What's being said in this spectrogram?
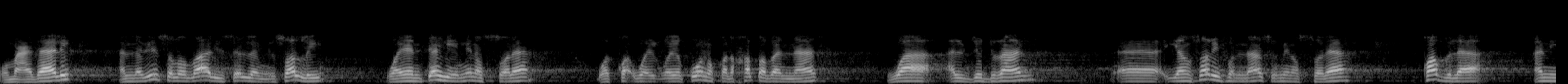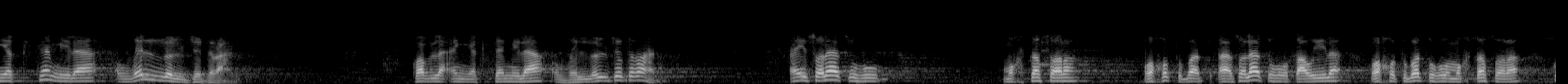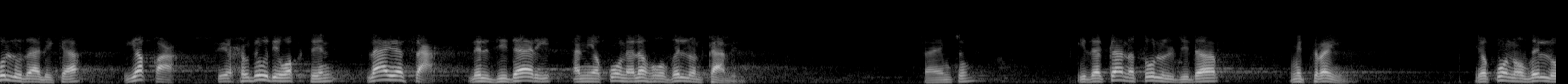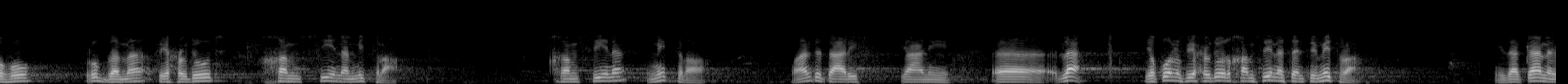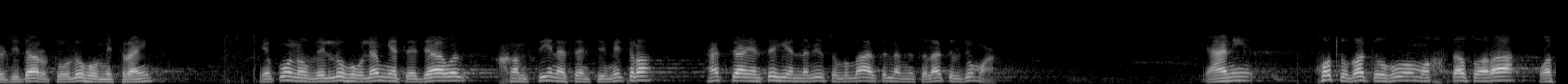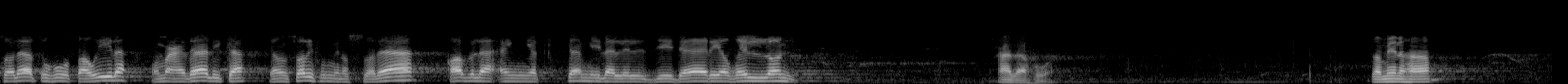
ومع ذلك النبي صلى الله عليه وسلم يصلي وينتهي من الصلاة ويكون قد خطب الناس والجدران آه، ينصرف الناس من الصلاة قبل أن يكتمل ظل الجدران. قبل أن يكتمل ظل الجدران. أي صلاته مختصرة وخطبة آه، صلاته طويلة وخطبته مختصرة. كل ذلك يقع في حدود وقت لا يسع للجدار أن يكون له ظل كامل. فهمتم؟ إذا كان طول الجدار مترين يكون ظله ربما في حدود خمسين مترا. خمسين مترا. وأنت تعرف يعني آه لا يكون في حدود خمسين سنتيمترا. إذا كان الجدار طوله مترين يكون ظله لم يتجاوز خمسين سنتيمترا حتى ينتهي النبي صلى الله عليه وسلم من صلاة الجمعة. يعني خطبته مختصرة وصلاته طويلة ومع ذلك ينصرف من الصلاة قبل أن يكتمل للجدار ظل. هذا هو. ومنها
